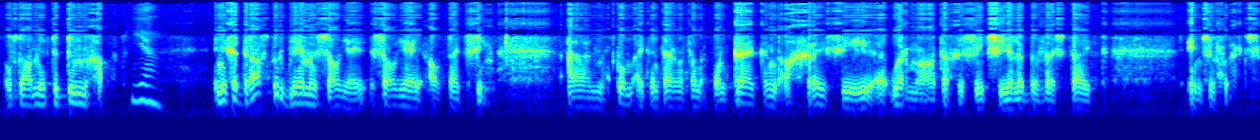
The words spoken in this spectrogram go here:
of daarmee te doen gehad. Ja. En die gedragsprobleme sal jy sal jy altyd sien. Ehm um, kom uit in terme van onttrekking, aggressie, uh, oormatige seksuele bewustheid ensovoorts.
